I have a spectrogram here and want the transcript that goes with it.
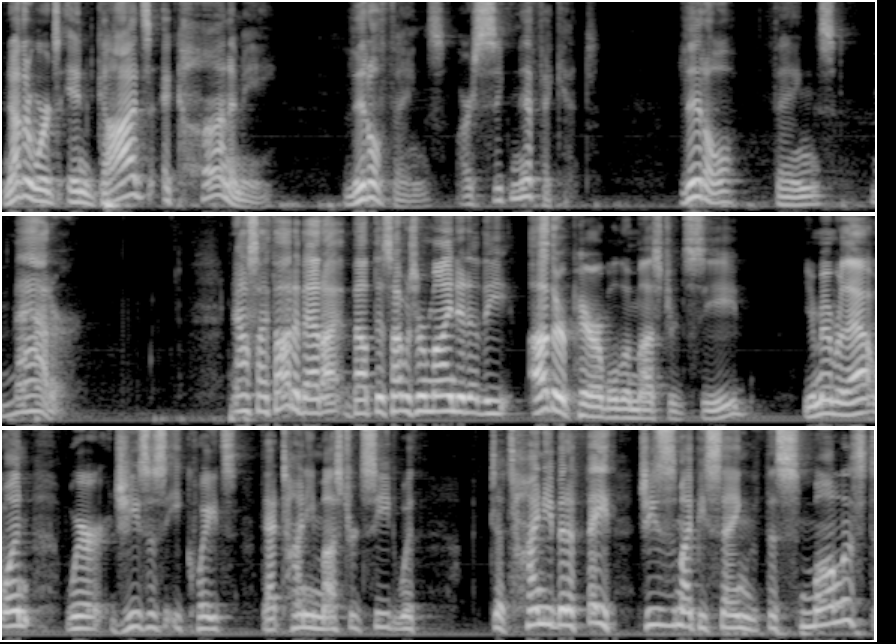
In other words, in God's economy, little things are significant. Little things matter. Now, as I thought about, about this, I was reminded of the other parable, the mustard seed. You remember that one? Where Jesus equates that tiny mustard seed with a tiny bit of faith. Jesus might be saying that the smallest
